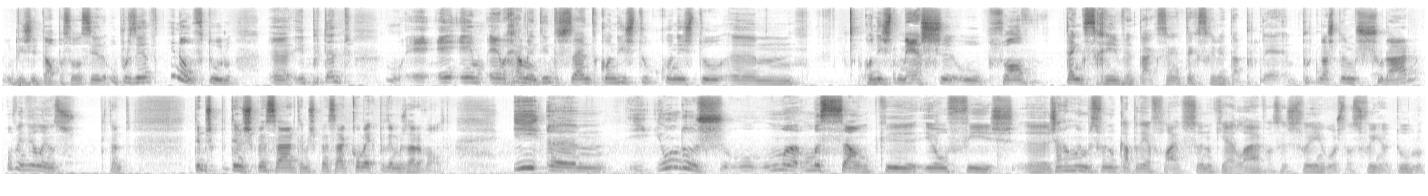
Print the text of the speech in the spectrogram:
o digital passou a ser o presente e não o futuro. Uh, e portanto é, é, é, é, realmente interessante quando isto, quando isto, um, quando isto mexe, o pessoal tem que se reinventar, tem que se reinventar, porque, é, porque nós podemos chorar ou vender lenços. Portanto, temos que, temos que pensar, temos que pensar como é que podemos dar a volta. E, um, e um dos, uma, uma sessão que eu fiz, uh, já não me lembro se foi no KDF Live, se foi no QI Live, ou seja, se foi em agosto ou se foi em outubro,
